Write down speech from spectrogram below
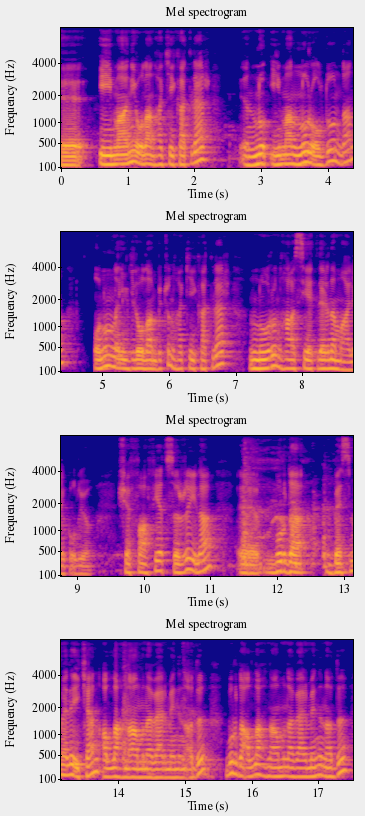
Ee, imani olan hakikatler, e, iman nur olduğundan onunla ilgili olan bütün hakikatler nurun hasiyetlerine malik oluyor. Şeffafiyet sırrıyla e, burada besmele iken Allah namına vermenin adı, burada Allah namına vermenin adı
